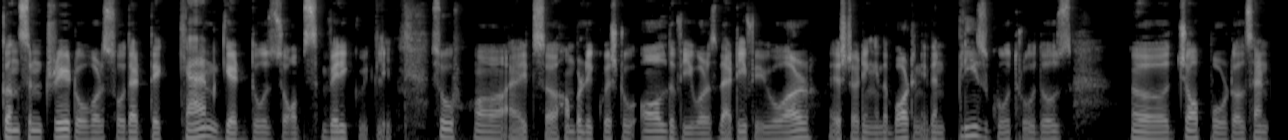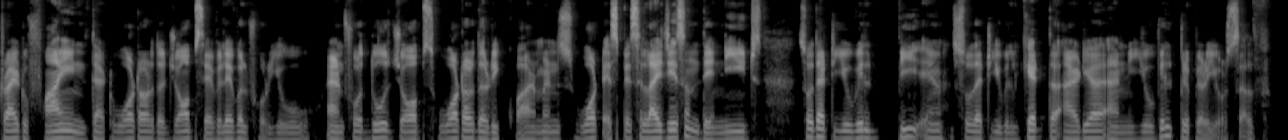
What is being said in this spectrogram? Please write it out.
concentrate over so that they can get those jobs very quickly. So uh, it's a humble request to all the viewers that if you are studying in the botany then please go through those uh, job portals and try to find that what are the jobs available for you. And for those jobs what are the requirements what specialization they need so that you will be uh, so that you will get the idea and you will prepare yourself.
